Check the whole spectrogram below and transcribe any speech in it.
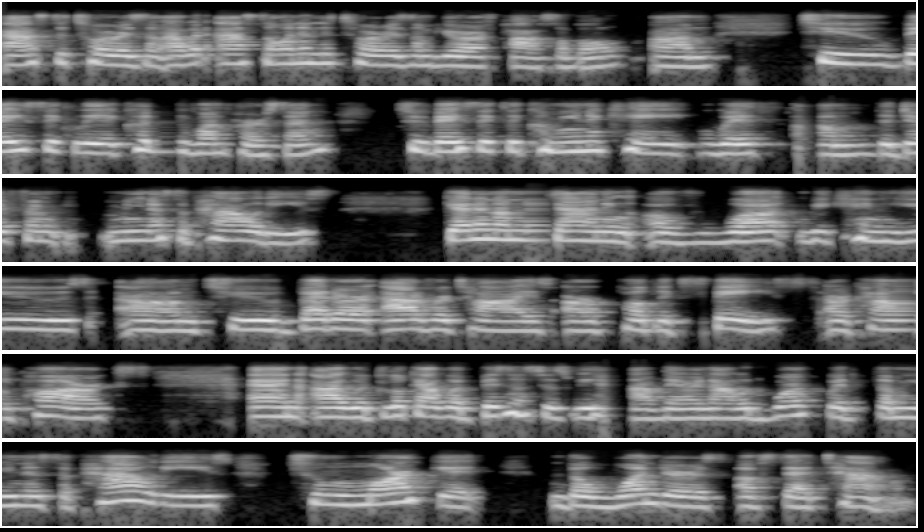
ask the tourism, I would ask someone in the tourism bureau if possible, um, to basically, it could be one person, to basically communicate with um, the different municipalities, get an understanding of what we can use um, to better advertise our public space, our county parks. And I would look at what businesses we have there and I would work with the municipalities to market the wonders of said town.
